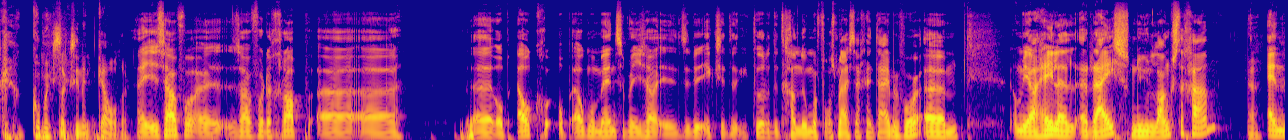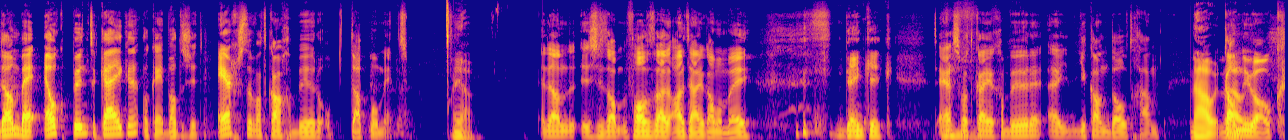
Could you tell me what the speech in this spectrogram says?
kom ik straks in een kelder? Ja, je zou voor, eh, zou voor de grap eh, eh, eh, op, elk, op elk moment, maar je zou, eh, ik, zit, ik wilde dit gaan doen, maar volgens mij is er geen tijd meer voor. ehm, om jouw hele reis nu langs te gaan, Ja. En dan bij elk punt te kijken, oké, wat is het ergste wat kan gebeuren op dat moment? Ja. En dan is het al, valt het uiteindelijk allemaal mee, denk ik. Het ergste wat kan je gebeuren, eh, je kan doodgaan. Nou, Kan nou, nu ook.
